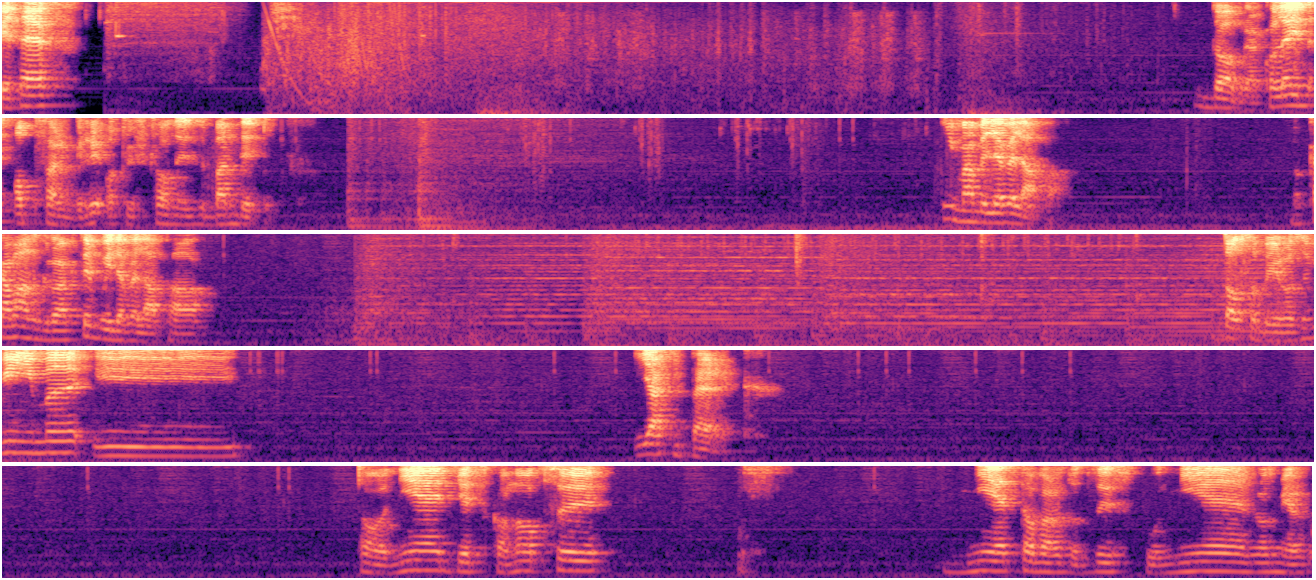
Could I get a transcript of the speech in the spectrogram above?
Ciebie też. Dobra, kolejny obszar gry oczyszczony z bandytów. I mamy level upa. No come on, gro, aktywuj level upa. To sobie rozwijmy i... Jaki perk? To nie dziecko nocy. Nie towar do zysku, nie rozmiar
